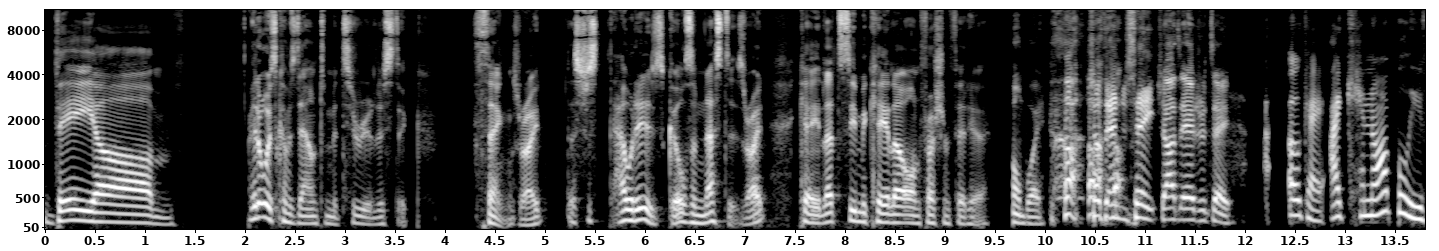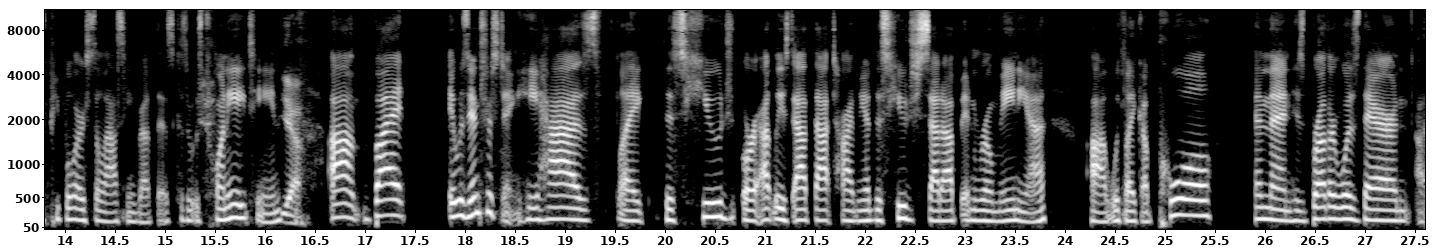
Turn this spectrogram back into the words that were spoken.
they um, it always comes down to materialistic things, right? That's just how it is. Girls are nesters, right? Okay, let's see Mikhaila on Fresh and Fit here. Homeboy. Shout out to Andrew Tate. Shout out to Andrew Tate. Okay, I cannot believe people are still asking about this because it was 2018. Yeah. Um, but it was interesting. He has like this huge, or at least at that time, he had this huge setup in Romania uh, with like a pool, and then his brother was there, and uh,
